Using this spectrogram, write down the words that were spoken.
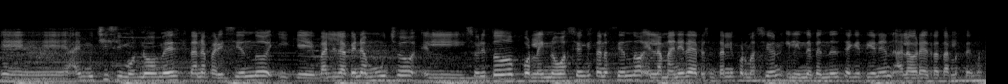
Eh, hay muchísimos nuevos medios que están apareciendo y que vale la pena mucho, el, sobre todo por la innovación que están haciendo en la manera de presentar la información y la independencia que tienen a la hora de tratar los temas.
